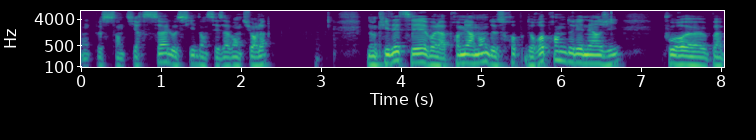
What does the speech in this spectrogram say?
on, peut se sentir seul aussi dans ces aventures-là. Donc l'idée c'est voilà, premièrement de, reprendre de l'énergie pour, euh, bah,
